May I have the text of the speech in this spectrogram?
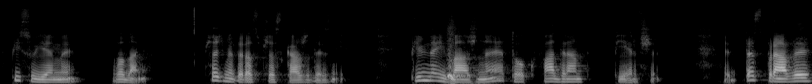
wpisujemy zadania. Przejdźmy teraz przez każde z nich. Pilne i ważne to kwadrant pierwszy. Te sprawy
